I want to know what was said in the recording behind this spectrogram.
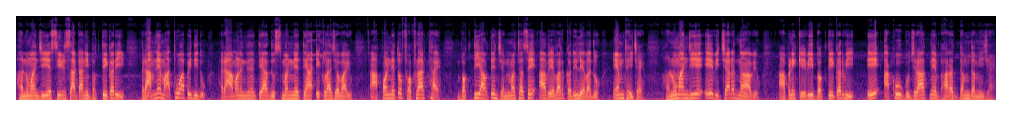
હનુમાનજીએ શિર સાટાની ભક્તિ કરી. રામને માથું આપી દીધું. રાવણને ત્યાં, દુશ્મનને ત્યાં એકલા જવાયું. આપણને તો ફફડાટ થાય. ભક્તિ આવતે જન્મ થશે, આ વ્યવહાર કરી લેવા દો. એમ થઈ જાય. હનુમાનજીએ એ વિચાર જ ન આવ્યો. આપણે કેવી ભક્તિ કરવી? એ આખું ગુજરાતને ભારત ધમધમી જાય.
